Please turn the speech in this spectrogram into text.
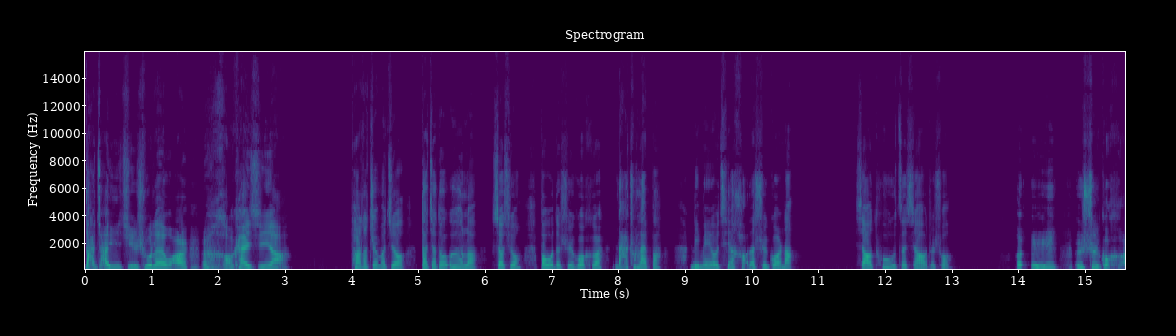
大家一起出来玩，好开心呀！爬了这么久，大家都饿了。小熊，把我的水果盒拿出来吧，里面有切好的水果呢。小兔子笑着说：“呃，咦，水果盒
